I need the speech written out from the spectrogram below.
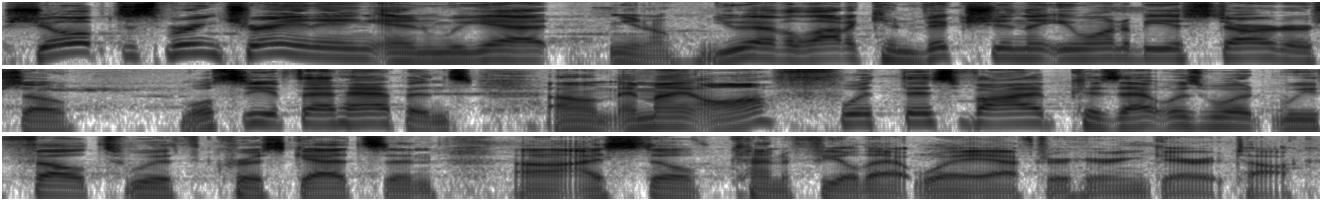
show up to spring training and we got, you know, you have a lot of conviction that you want to be a starter, so we'll see if that happens. Um, am I off with this vibe? Because that was what we felt with Chris Getz, and uh, I still kind of feel that way after hearing Garrett talk.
